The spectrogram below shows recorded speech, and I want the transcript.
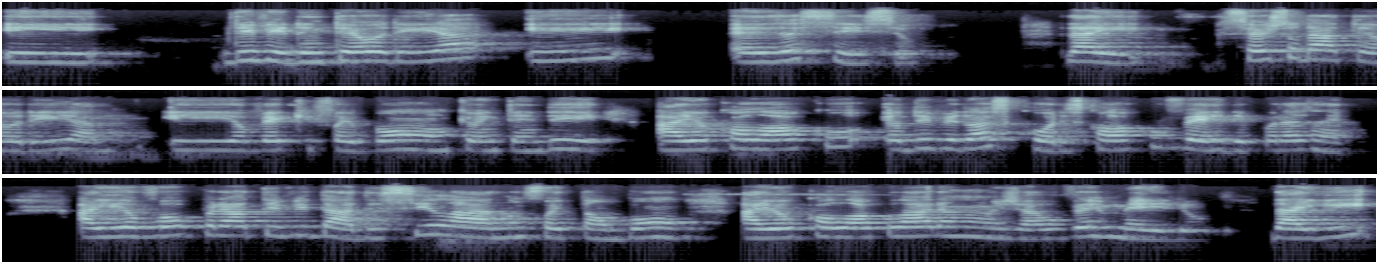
e divido em teoria e exercício. Daí, se eu estudar a teoria e eu ver que foi bom, que eu entendi, aí eu coloco, eu divido as cores, coloco verde, por exemplo. Aí eu vou para a atividade. Se lá não foi tão bom, aí eu coloco laranja, o vermelho. Daí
